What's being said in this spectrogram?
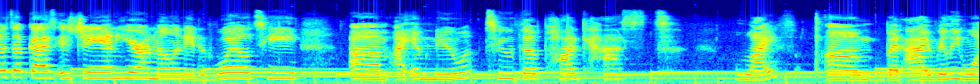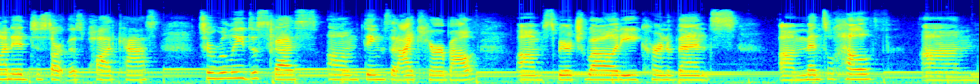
what's up, guys? It's Jan here on Melanated Royalty. Um, I am new to the podcast life, um, but I really wanted to start this podcast to really discuss um, things that I care about um, spirituality, current events, um, mental health, um,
